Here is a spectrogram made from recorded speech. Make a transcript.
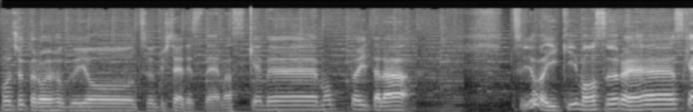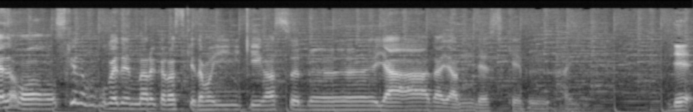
もうちょっとロイホグ用を強くしたいですね。まあ、スケブ持っといたら、強い気もする。スケドも、スケドもここでになるから、スケドもいい気がする。やだ、やんで、スケブ。はい。で、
